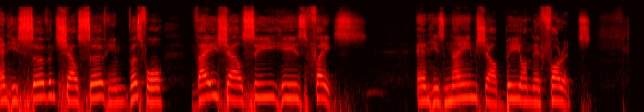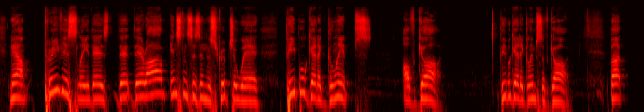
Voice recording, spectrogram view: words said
and his servants shall serve him. Verse 4 They shall see his face, and his name shall be on their foreheads. Now, previously, there's, there, there are instances in the scripture where people get a glimpse of God. People get a glimpse of God. But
